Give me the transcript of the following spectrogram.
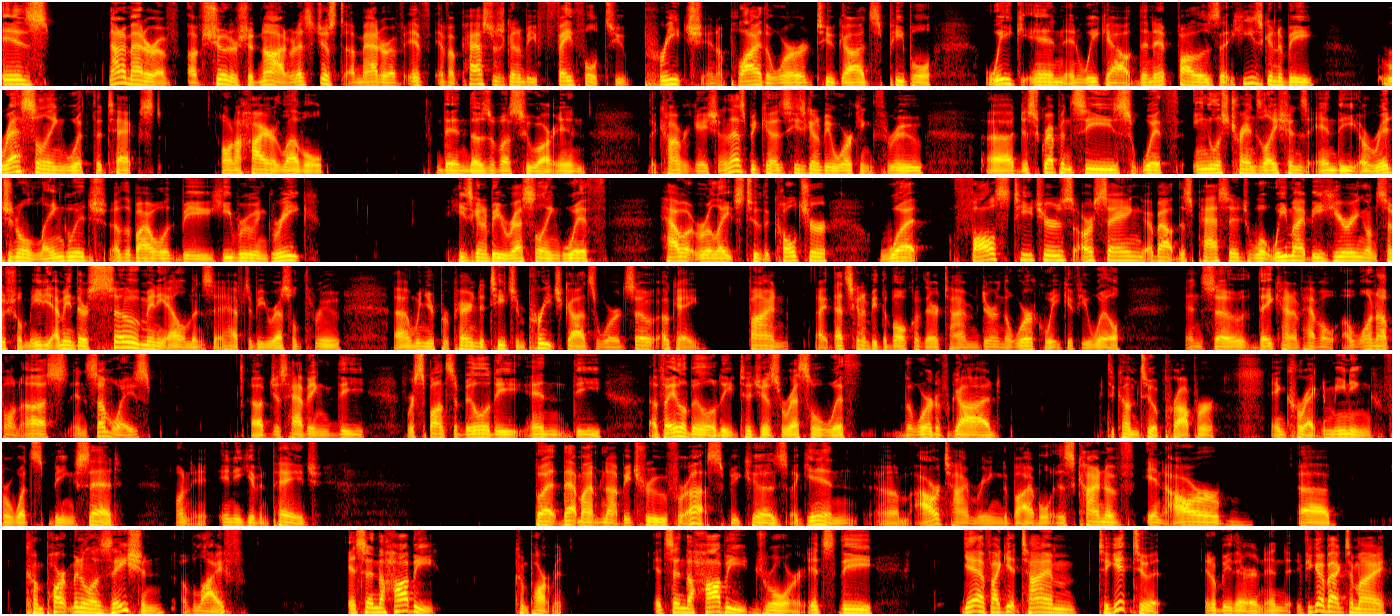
is not a matter of, of should or should not, but it's just a matter of if, if a pastor is going to be faithful to preach and apply the word to God's people week in and week out, then it follows that he's going to be wrestling with the text on a higher level than those of us who are in the congregation. And that's because he's going to be working through uh, discrepancies with English translations and the original language of the Bible would be Hebrew and Greek. He's going to be wrestling with how it relates to the culture, what false teachers are saying about this passage, what we might be hearing on social media. I mean, there's so many elements that have to be wrestled through uh, when you're preparing to teach and preach God's word. So, okay, fine. Like, that's going to be the bulk of their time during the work week, if you will. And so they kind of have a, a one up on us in some ways of just having the responsibility and the availability to just wrestle with the word of God to come to a proper and correct meaning for what's being said on any given page. But that might not be true for us because, again, um, our time reading the Bible is kind of in our uh, compartmentalization of life. It's in the hobby compartment. It's in the hobby drawer. It's the, yeah, if I get time to get to it, it'll be there. And, and if you go back to my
